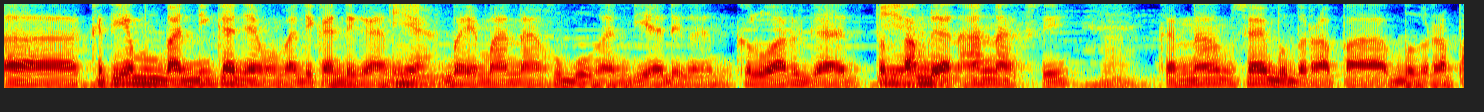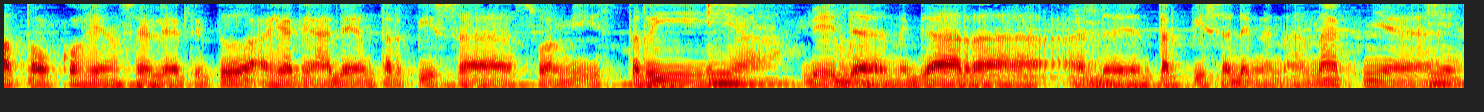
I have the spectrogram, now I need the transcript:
uh, ketika membandingkan ya membandingkan dengan iya. bagaimana hubungan dia dengan keluarga terutama iya. dengan anak sih hmm. karena saya beberapa beberapa tokoh yang saya lihat itu akhirnya ada yang terpisah suami istri iya. beda negara hmm. ada yang terpisah dengan anaknya iya.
